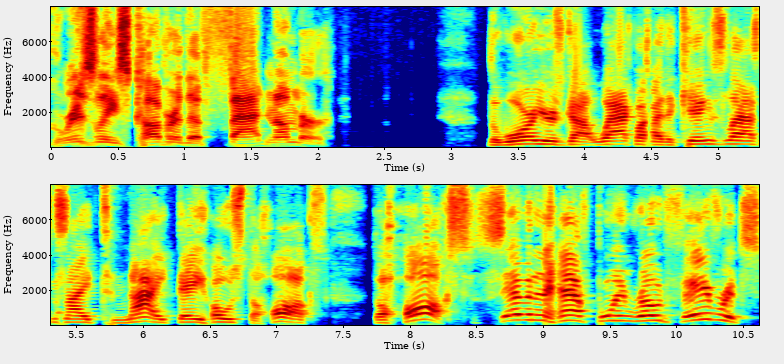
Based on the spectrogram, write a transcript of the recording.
Grizzlies cover the fat number. The Warriors got whacked by the Kings last night. Tonight, they host the Hawks. The Hawks, seven and a half point road favorites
